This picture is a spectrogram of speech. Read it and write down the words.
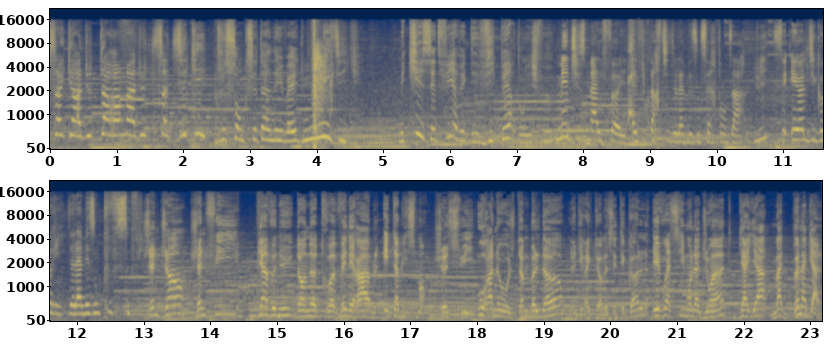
Moussaka, du tarama, du tzatziki. Je sens que cette année va être mythique Mais qui est cette fille avec des vipères dans les cheveux? Medjus Malfoy, elle fait partie de la maison Serpentard. Lui, c'est Éole Diggory, de la maison Pouf Souffle. Jeunes gens, jeunes filles, bienvenue dans notre vénérable établissement. Je suis Uranos Dumbledore, le directeur de cette école, et voici mon adjointe, Gaia McGonagall.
